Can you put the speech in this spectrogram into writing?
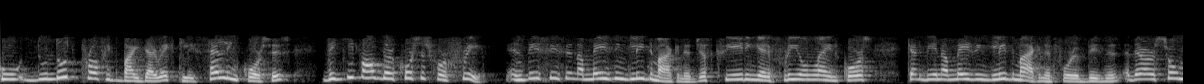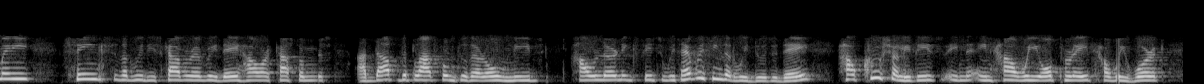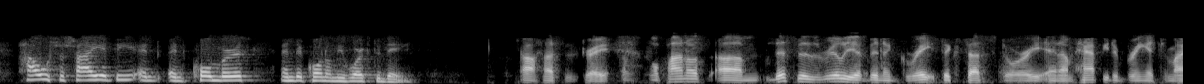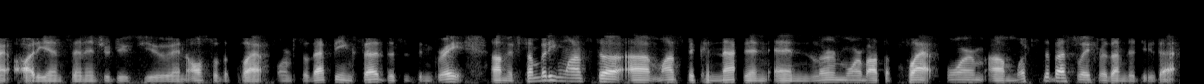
who do not profit by directly selling courses, they give out their courses for free. And this is an amazing lead magnet. Just creating a free online course can be an amazing lead magnet for a business. And there are so many things that we discover every day, how our customers adapt the platform to their own needs, how learning fits with everything that we do today, how crucial it is in, in how we operate, how we work, how society and, and commerce and economy work today. Oh, this is great. Well, Panos, um, this has really been a great success story, and I'm happy to bring it to my audience and introduce you and also the platform. So that being said, this has been great. Um, if somebody wants to uh, wants to connect and, and learn more about the platform, um, what's the best way for them to do that?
